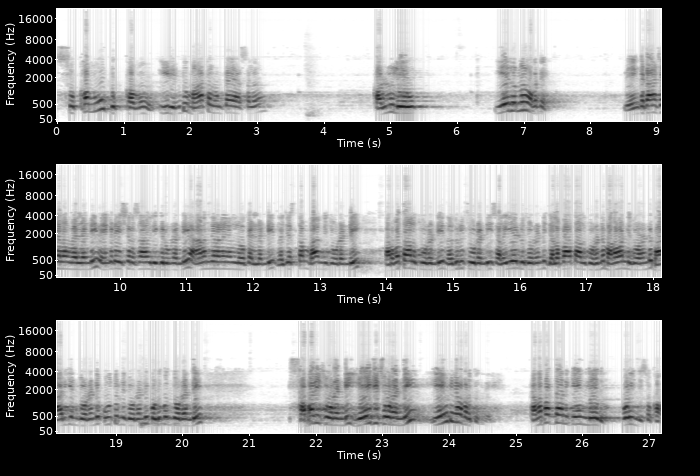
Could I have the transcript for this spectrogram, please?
సుఖము దుఃఖము ఈ రెండు మాటలు ఉంటాయి అసలు? కళ్ళు లేవు. ఏదున్నా ఒకటే. వెంకటాచలం వెళ్ళండి వెంకటేశ్వర స్వామి దగ్గర ఉండండి ఆనందనిలయంలోకి వెళ్ళండి ధ్వజస్తంభాన్ని చూడండి పర్వతాలు చూడండి నదులు చూడండి సెలయేళ్ళు చూడండి జలపాతాలు చూడండి మనవణ్ణి చూడండి భార్యను చూడండి కూతుర్ని చూడండి కొడుకుని చూడండి సభని చూడండి ఏది చూడండి ఏమిటి కనపడుతుంది? కనపడడానికి ఏం లేదు. పోయింది సుఖం.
